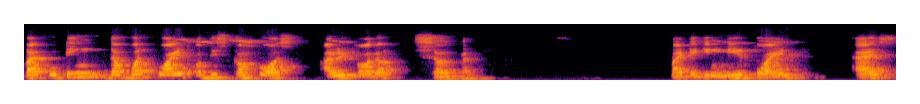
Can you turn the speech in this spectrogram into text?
by putting the one point of this compass, I will draw the circle. By taking midpoint as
